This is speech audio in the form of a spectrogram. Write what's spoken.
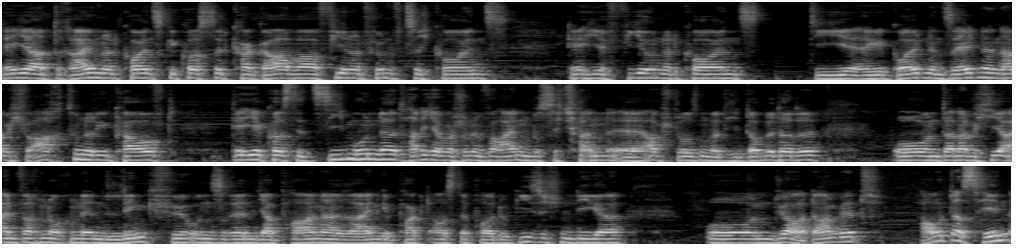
Der hier hat 300 Coins gekostet, Kagawa 450 Coins, der hier 400 Coins. Die äh, goldenen seltenen habe ich für 800 gekauft. Der hier kostet 700, hatte ich aber schon im Verein, musste ich dann äh, abstoßen, weil ich ihn doppelt hatte. Und dann habe ich hier einfach noch einen Link für unseren Japaner reingepackt aus der portugiesischen Liga. Und ja, damit haut das hin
